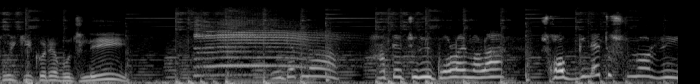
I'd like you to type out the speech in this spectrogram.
তুই কি করে বুঝলি? ওই দেখ না হাতে চুড়ি গলায় মালা সব গিলাই তো সুন্দর রে।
